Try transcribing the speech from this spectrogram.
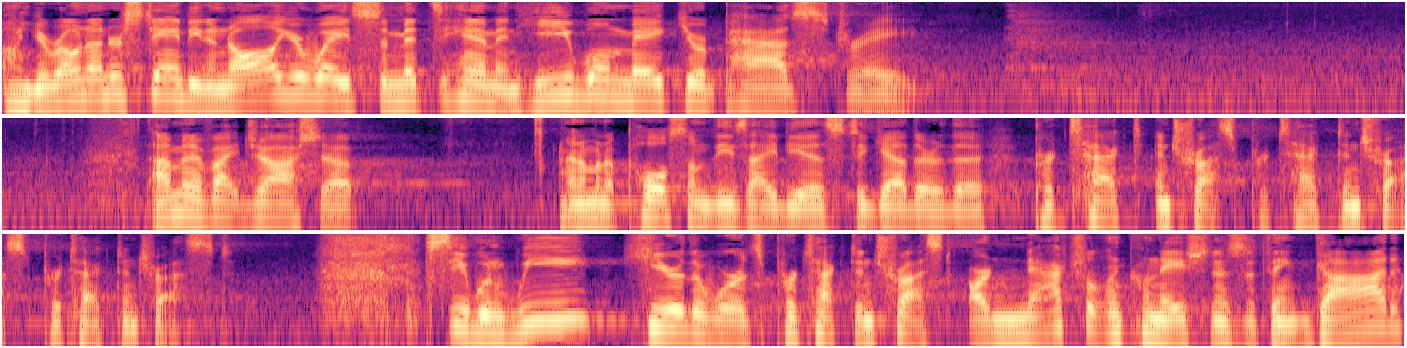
on your own understanding. In all your ways, submit to Him, and He will make your paths straight. I'm going to invite Josh up. And I'm going to pull some of these ideas together the protect and trust, protect and trust, protect and trust. See, when we hear the words protect and trust, our natural inclination is to think, God,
